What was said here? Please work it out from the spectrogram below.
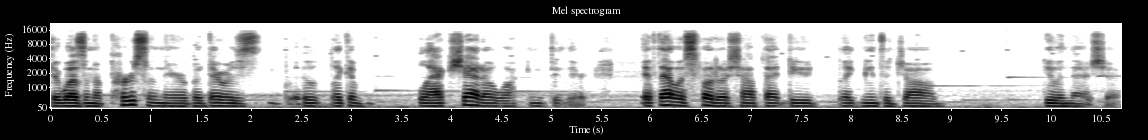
there wasn't a person there, but there was uh, like a black shadow walking through there. If that was Photoshop, that dude like needs a job doing that shit.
